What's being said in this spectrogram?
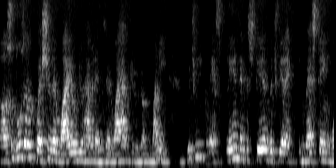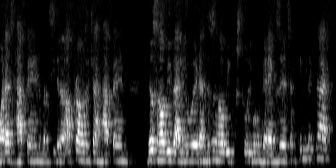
Uh, so those are the questions that why don't you have an exit? Why haven't you returned money? Which we need to explain that the state at which we are investing what has happened but see there are up rounds which have happened this is how we value it, and this is how we slowly going to get exits and things like that,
